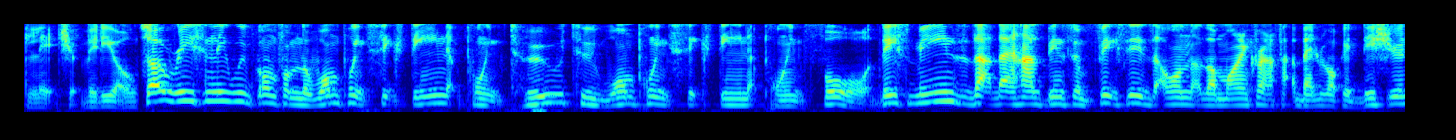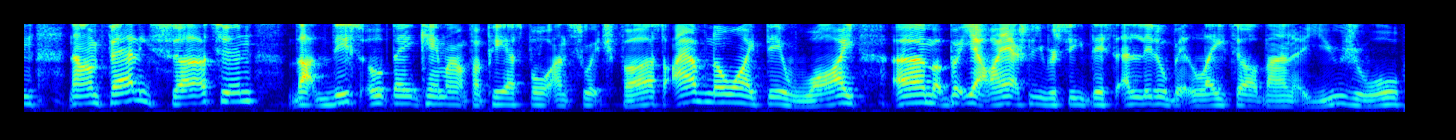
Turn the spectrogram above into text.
glitch video. So recently we've gone from the 1.16.2 to 1.16.4. This means that there has been some fixes on the Minecraft Bedrock Edition. Now I'm fairly certain that this update came out for PS4 and Switch first. I have no idea why, um, but yeah, I actually received this a little bit later than usual.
